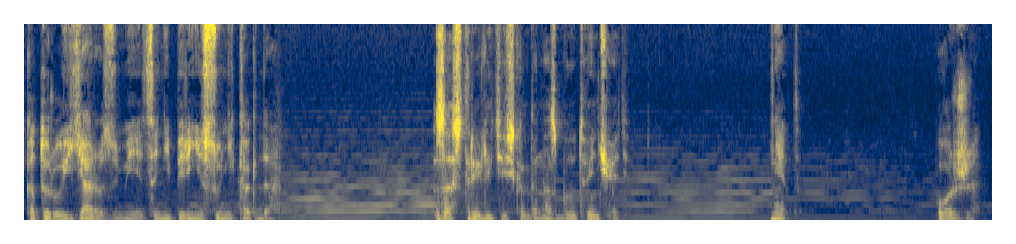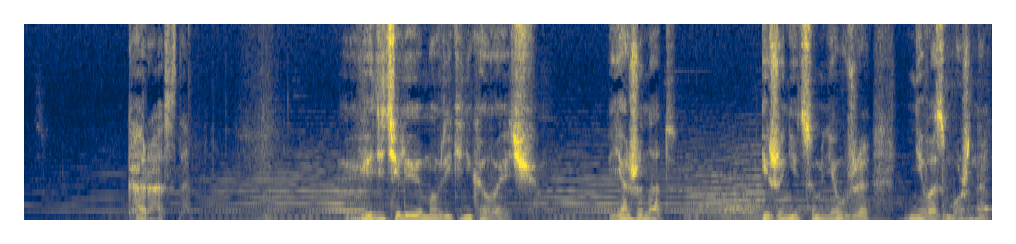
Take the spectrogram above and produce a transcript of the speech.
которую я, разумеется, не перенесу никогда. Застрелитесь, когда нас будут венчать? Нет. Позже. Гораздо. Видите ли, Маврикий Николаевич, я женат, и жениться мне уже невозможно.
